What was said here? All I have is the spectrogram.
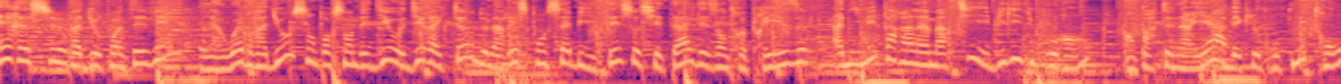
RSE Radio.tv, la web radio 100% dédiée au directeur de la responsabilité sociétale des entreprises, animée par Alain Marty et Billy Ducourant, en partenariat avec le groupe Metron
